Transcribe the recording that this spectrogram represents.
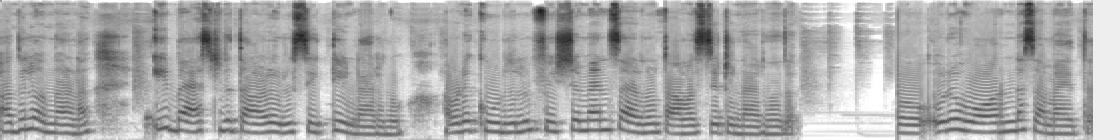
അതിലൊന്നാണ് ഈ ബാസ്റ്റിന് താഴെ ഒരു സിറ്റി ഉണ്ടായിരുന്നു. അവിടെ കൂടുതലും ഫിഷർമാൻസ് ആയിരുന്നു താമസിച്ചിട്ടുണ്ടായിരുന്നത്. ഒരു വാറിന്റെ സമയത്ത്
